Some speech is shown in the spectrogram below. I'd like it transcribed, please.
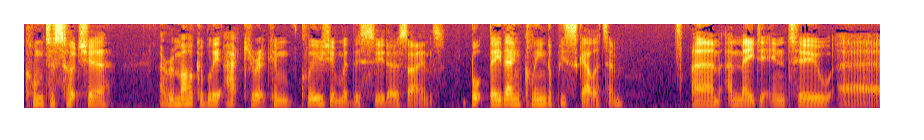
come to such a, a remarkably accurate conclusion with this pseudoscience. But they then cleaned up his skeleton um, and made it into uh,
